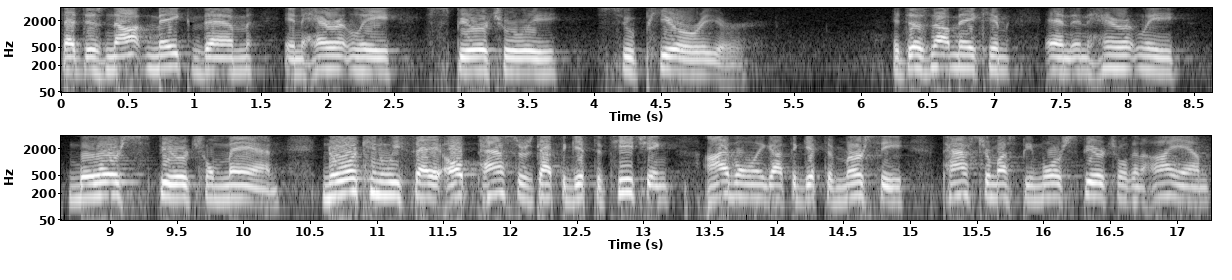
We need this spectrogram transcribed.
that does not make them inherently spiritually superior. It does not make him an inherently more spiritual man. Nor can we say, oh, pastor's got the gift of teaching. I've only got the gift of mercy. Pastor must be more spiritual than I am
